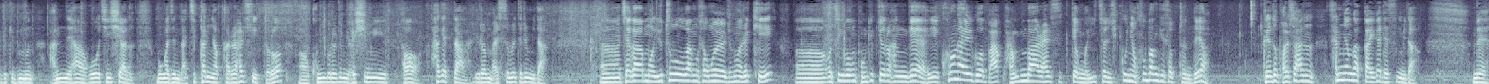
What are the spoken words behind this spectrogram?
이렇게 좀 안내하고 지시하는 뭔가 좀 나집한 역할을 할 수 있도록 어, 공부를 좀 열심히 더 하겠다 이런 말씀을 드립니다. 어, 제가 뭐 유튜브 방송을 좀 이렇게 어, 어떻게 보면 본격적으로 한 게 이 코로나19 막 반발할 경우 2019년 후반기서부터인데요. 그래도 벌써 한 3년 가까이가 됐습니다. 네,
